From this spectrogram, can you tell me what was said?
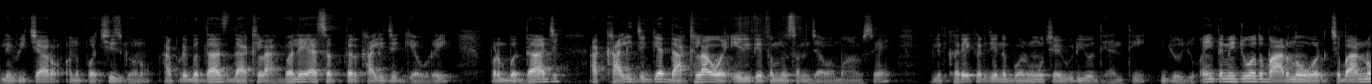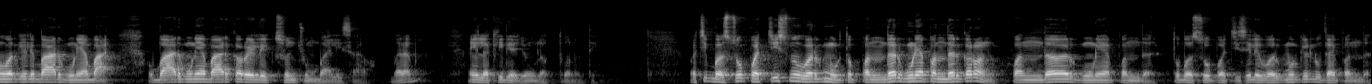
એટલે વિચારો અને પછી જ ગણો. આપણે બધા જ દાખલા, ભલે આ સત્તર ખાલી જગ્યાઓ રહી, પણ બધા જ આ ખાલી જગ્યા દાખલા હોય એ રીતે તમને સમજાવવામાં આવશે. એટલે ખરેખર જેને ભણવું છે વીડિયો ધ્યાનથી જોજો. અહીં તમે જુઓ તો બારનો વર્ગ છે. બારનો વર્ગ એટલે બાર ગુણ્યા બાર. બાર ગુણ્યા બાર કરો એટલે એકસો ચુમ્બાલીસ આવે. બરાબર? અહીં લખી દેજો, હું લખતો નથી. પછી બસો પચીસનું વર્ગમૂળ, તો પંદર ગુણ્યા પંદર કરો ને. પંદર ગુણ્યા પંદર. તો બસો પચીસ એટલે વર્ગમૂળ કેટલું થાય? પંદર.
